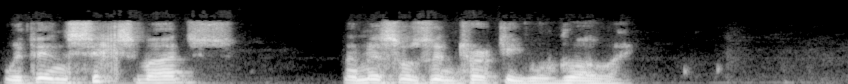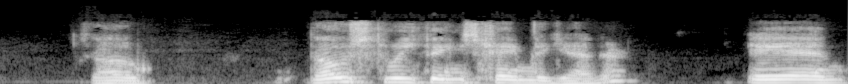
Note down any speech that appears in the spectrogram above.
within six months, the missiles in Turkey will go away. So those three things came together, and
